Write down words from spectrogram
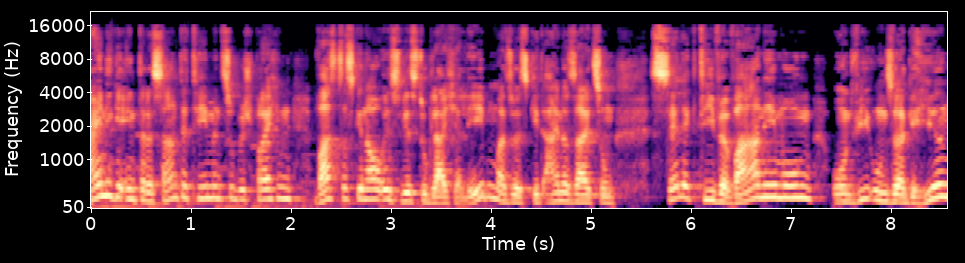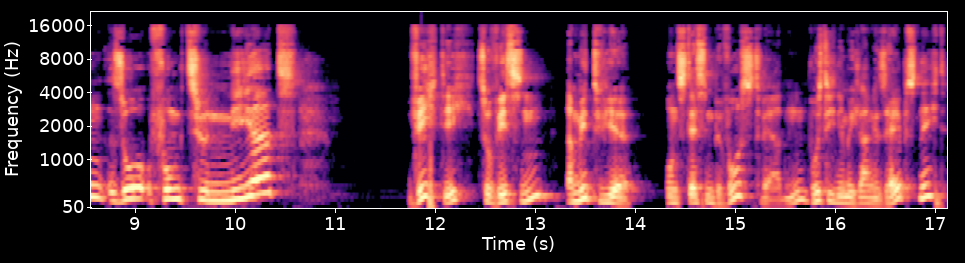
einige interessante Themen zu besprechen. Was das genau ist, wirst du gleich erleben. Also es geht einerseits um selektive Wahrnehmung und wie unser Gehirn so funktioniert. Wichtig zu wissen, damit wir uns dessen bewusst werden, wusste ich nämlich lange selbst nicht.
